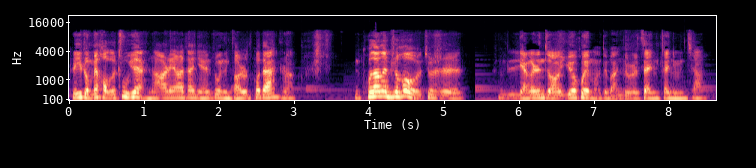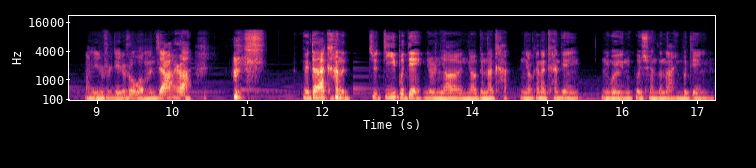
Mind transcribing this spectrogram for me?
这是一种美好的祝愿。那二零二三年祝你早日脱单，是吧？你脱单了之后，就是两个人总要约会嘛，对吧？就是在在你们家啊，也就是也就是我们家，是吧？因为大家看的就第一部电影就是你要你要跟他看，你要跟他看电影，你会你会选择哪一部电影？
